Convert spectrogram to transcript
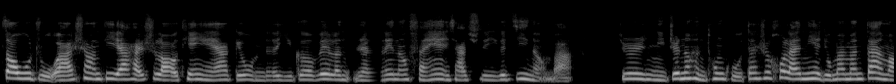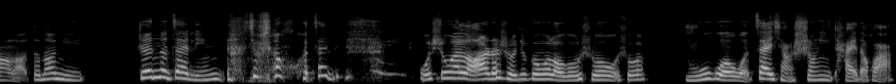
造物主啊，上帝啊，还是老天爷啊，给我们的一个为了人类能繁衍下去的一个技能吧。就是你真的很痛苦，但是后来你也就慢慢淡忘了。等到你真的在临，就像我在我生完老二的时候，就跟我老公说：“我说如果我再想生一胎的话，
